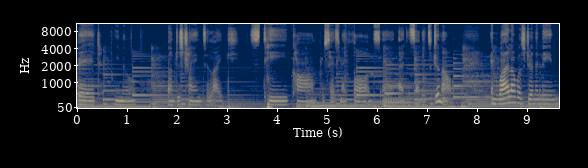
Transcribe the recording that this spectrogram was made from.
bed, you know, I'm just trying to like stay calm, process my thoughts, and I decided to journal. And while I was journaling,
